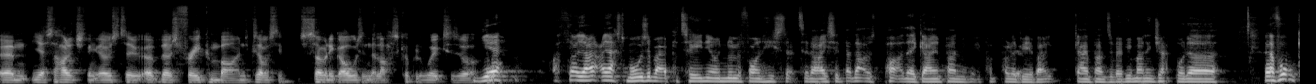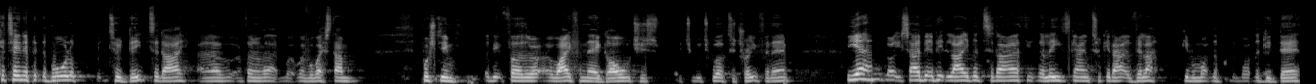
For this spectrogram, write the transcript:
Um, yeah, so how did you think those two, uh, those three combined? Because obviously so many goals in the last couple of weeks as well. Yeah, I thought I asked Moyes about Coutinho and nullifying his set today. He said that that was part of their game plan. It probably yeah. be about game plans of every manager. But uh, I thought Coutinho picked the ball up too deep today. Uh, I don't know whether West Ham pushed him a bit further away from their goal, which is which, which worked a treat for them yeah, like you said, a bit, a bit laboured today. I think the Leeds game took it out of Villa, given what the, what they did there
